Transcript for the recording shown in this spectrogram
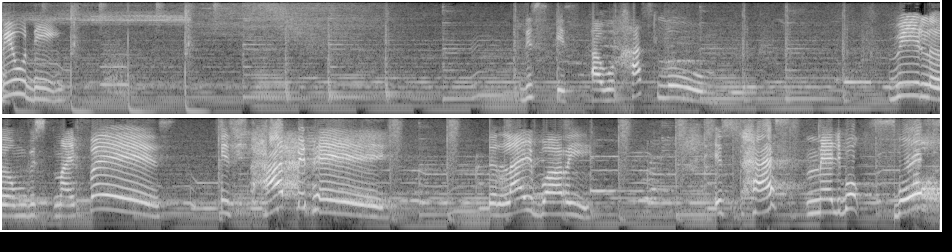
Building. This is our classroom. We learn with my face. It's happy place. The library. It has many books. Books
